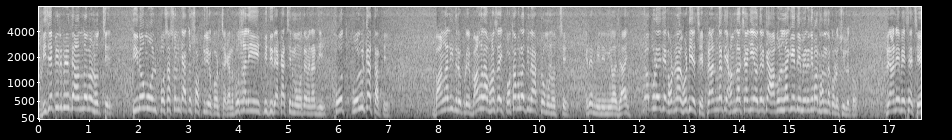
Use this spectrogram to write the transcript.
বিজেপির বিরুদ্ধে আন্দোলন হচ্ছে। তৃণমূল প্রশাসনকে এত সক্রিয় করছে কেন? বাঙালি প্রীতি দেখাচ্ছেন মমতা ব্যানার্জি। খোদ কলকাতাতে বাঙালিদের উপরে বাংলা ভাষায় কথা বলার জন্য আক্রমণ হচ্ছে। এটা মেনে নেওয়া যায়। দুর্গাপুরে যে ঘটনা ঘটিয়েছে প্রাণঘাতী হামলা চালিয়ে ওদেরকে আগুন লাগিয়ে দিয়ে মেরে দেওয়া ধান্দা করেছিল তো। প্রাণে বেঁচেছে।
